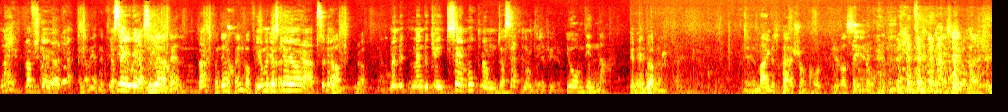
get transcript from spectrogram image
Nej, varför ska jag göra det? Jag vet inte. Jag säger det jag Fundera säger. själv. Va? Fundera själv varför du Jo, men det ska jag göra absolut. Ja, bra. Men, du- men du kan ju inte säga emot mig om du inte har sett någonting. Jo, om dina. Eh, Magnus Persson kort, vad säger du om, vad säger du om matchen?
